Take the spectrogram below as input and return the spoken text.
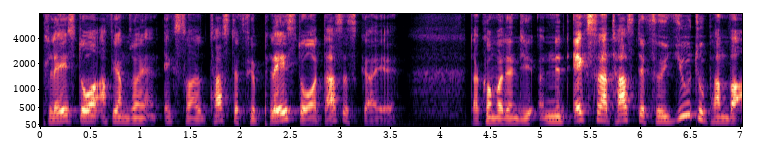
Play Store. Ach, wir haben so eine extra Taste für Play Store. Das ist geil. Da kommen wir denn die. Eine extra Taste für YouTube haben wir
